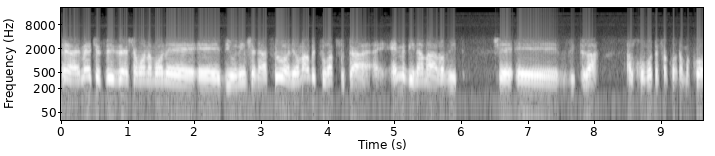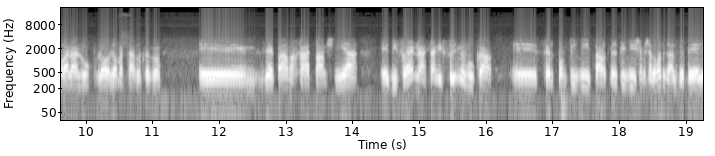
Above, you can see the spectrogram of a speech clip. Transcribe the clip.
האמת שסביב זה יש המון המון דיונים שנעשו. אני אומר בצורה פשוטה, אין מדינה מערבית שוויתרה על חובות הפקות המקור הללו, לא, לא מצאנו כזאת. זה פעם אחת. פעם שנייה, בישראל נעשה ניסוי מבוקר, סלקום TV, פרטנר TV, שמשדרות על גבי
